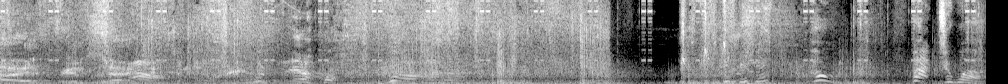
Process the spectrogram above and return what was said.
I feel safe. Back to work.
